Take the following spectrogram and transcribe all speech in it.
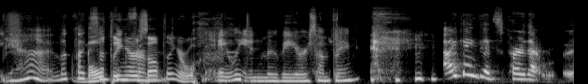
Yeah. It looked like molting something or from something or what? Alien movie or something. I think that's part of that uh,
